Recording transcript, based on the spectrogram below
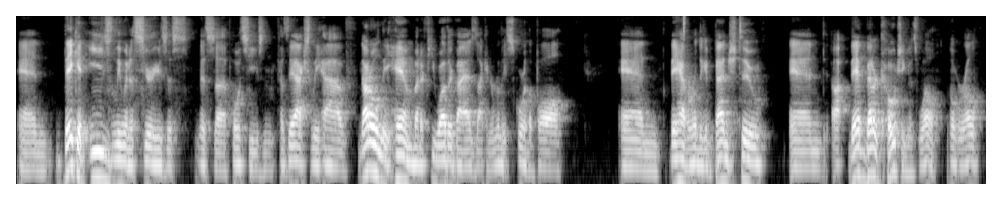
And they could easily win a series this this uh, postseason because they actually have not only him but a few other guys that can really score the ball, and they have a really good bench too, and uh, they have better coaching as well overall.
